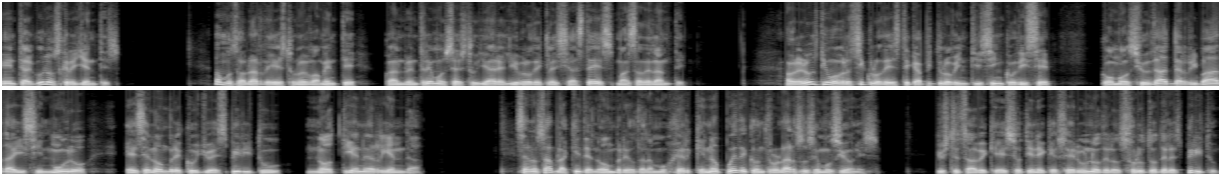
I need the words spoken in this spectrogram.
entre algunos creyentes. Vamos a hablar de esto nuevamente cuando entremos a estudiar el libro de Eclesiastés más adelante. Ahora, el último versículo de este capítulo 25 dice, Como ciudad derribada y sin muro es el hombre cuyo espíritu no tiene rienda. Se nos habla aquí del hombre o de la mujer que no puede controlar sus emociones. Y usted sabe que eso tiene que ser uno de los frutos del espíritu.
